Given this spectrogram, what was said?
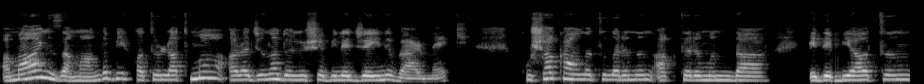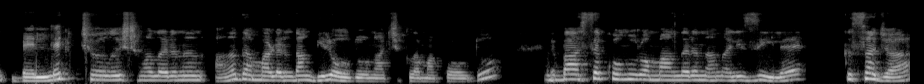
ama aynı zamanda bir hatırlatma aracına dönüşebileceğini vermek, kuşak anlatılarının aktarımında edebiyatın bellek çalışmalarının ana damarlarından biri olduğunu açıklamak oldu. Bahse konu romanların analiziyle kısaca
